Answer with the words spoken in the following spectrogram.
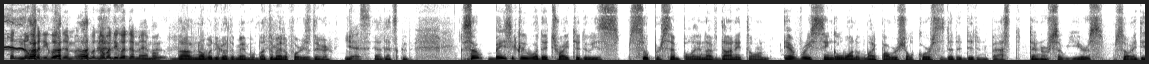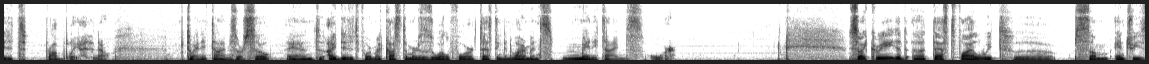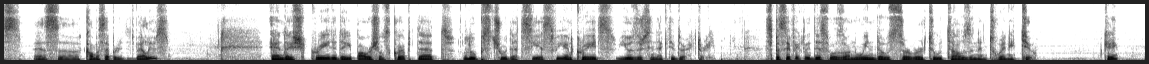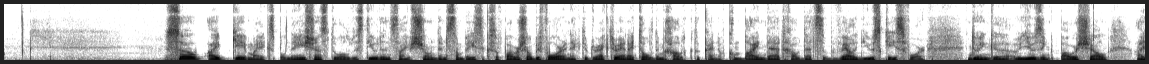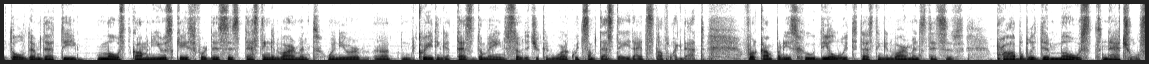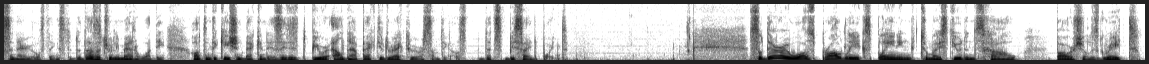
nobody got the nobody, nobody got the memo. No, nobody got the memo, but the metaphor is there. Yes. Yeah, that's good. So basically, what I try to do is super simple, and I've done it on every single one of my PowerShell courses that I did in the past 10 or so years. So I did it probably, I don't know, 20 times or so. And I did it for my customers as well for testing environments many times or. So I created a test file with uh, some entries as uh, comma separated values and I created a PowerShell script that loops through that CSV and creates users in Active Directory. Specifically, this was on Windows Server 2022. Okay. So I gave my explanations to all the students. I've shown them some basics of PowerShell before and Active Directory, and I told them how to kind of combine that, how that's a valid use case for doing uh, using PowerShell. I told them that the most common use case for this is testing environment when you're uh, creating a test domain so that you can work with some test data and stuff like that. For companies who deal with testing environments, this is probably the most natural scenario of things to do. It doesn't really matter what the authentication backend is. Is it pure LDAP Active Directory or something else? That's beside the point. So there I was proudly explaining to my students how PowerShell is great,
